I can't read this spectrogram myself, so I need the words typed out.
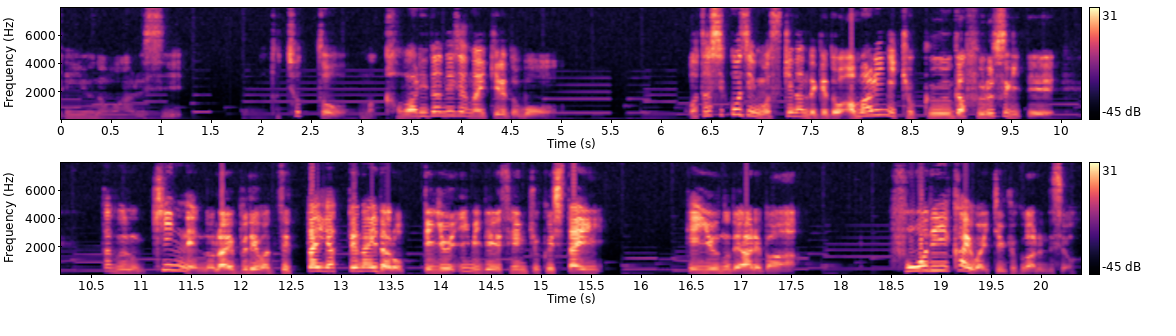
っていうのもあるし、あとちょっと、まあ、変わり種じゃないけれども、私個人は好きなんだけど、あまりに曲が古すぎて、多分近年のライブでは絶対やってないだろうっていう意味で選曲したいっていうのであれば、4D 界隈っていう曲があるんですよ。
